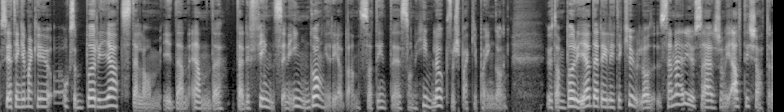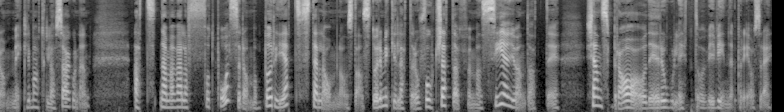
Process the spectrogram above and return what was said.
Så jag tänker man kan ju också börja att ställa om i den ände där det finns en ingång redan så att det inte är sån himla uppförsbacke på en gång. Utan börja där det är lite kul. Och sen är det ju så här som vi alltid tjatar om med klimatglasögonen. Att när man väl har fått på sig dem och börjat ställa om någonstans, då är det mycket lättare att fortsätta för man ser ju ändå att det känns bra och det är roligt och vi vinner på det och sådär.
